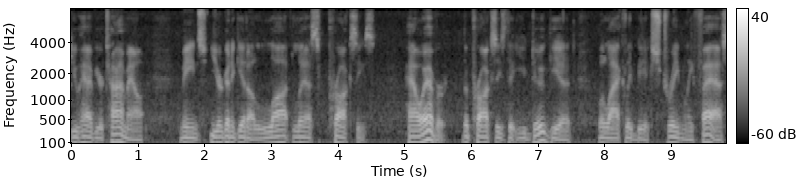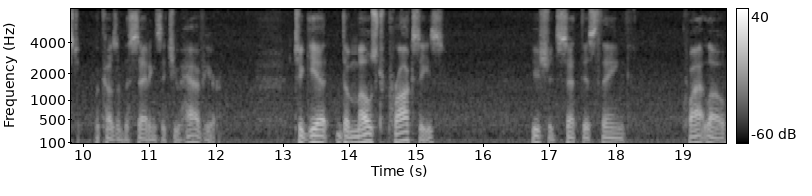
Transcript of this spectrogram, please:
you have your timeout means you're going to get a lot less proxies. However, the proxies that you do get will likely be extremely fast because of the settings that you have here. To get the most proxies, you should set this thing quite low.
